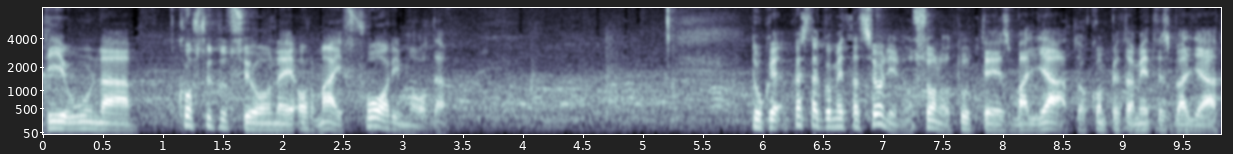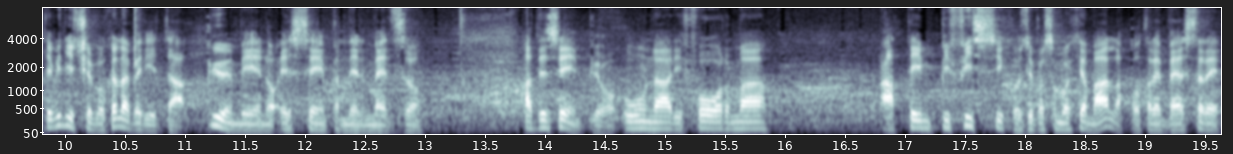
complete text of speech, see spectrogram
di una Costituzione ormai fuori moda. Dunque, queste argomentazioni non sono tutte sbagliate o completamente sbagliate, vi dicevo che la verità più o meno è sempre nel mezzo. Ad esempio, una riforma a tempi fissi, così possiamo chiamarla, potrebbe essere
